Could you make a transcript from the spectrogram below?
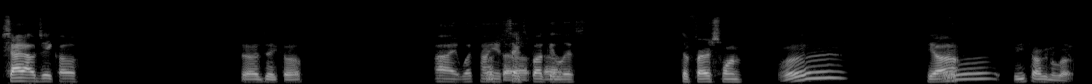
Shout out J Cole. So Jacob. All right, what's on What's your sex bucket up? list? The first one. What? Yeah. What? What are you talking about?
